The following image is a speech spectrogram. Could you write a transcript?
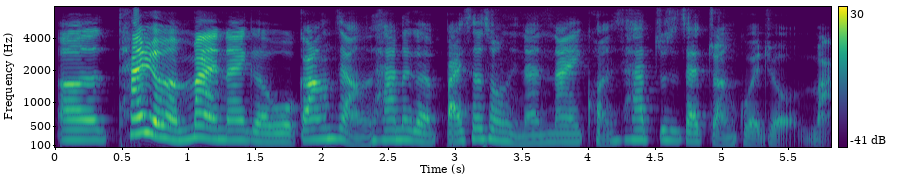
呃，他原本卖那个我刚刚讲的，他那个白色松紧带那一款，他就是在专柜就有卖。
